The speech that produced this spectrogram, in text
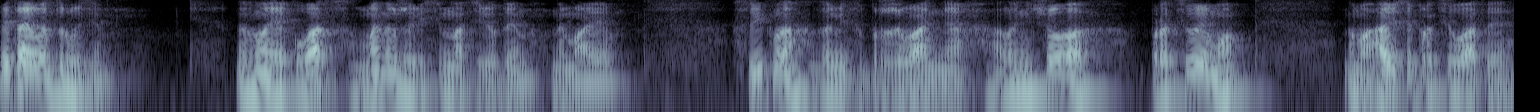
Вітаю вас, друзі. Не знаю, як у вас. У мене вже 18 годин немає світла за місце проживання, але нічого, працюємо. Намагаюся працювати,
